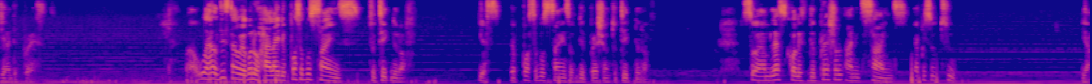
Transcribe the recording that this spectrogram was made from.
They are depressed. Uh, well, this time we're going to highlight the possible signs to take note of. Yes, the possible signs of depression to take note of. So um, let's call it Depression and its Signs, Episode 2. Yeah.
